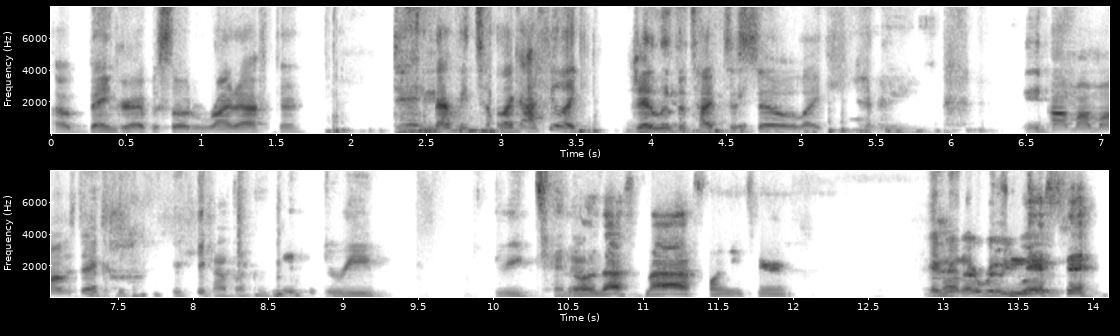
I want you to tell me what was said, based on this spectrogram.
a banger episode right after dang that'd be t- like i feel like jalen's the type to sell like it nah, my mom's dead have like a good three, three ten. Yo, that's mad funny, Terrence. and No, that really was. Listen,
